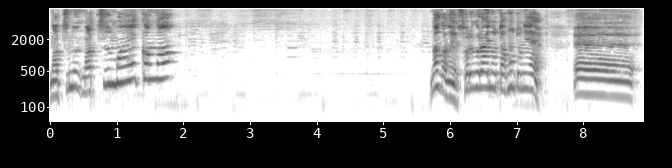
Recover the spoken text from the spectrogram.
夏の夏前かな？なんかねそれぐらいの本当にねえ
